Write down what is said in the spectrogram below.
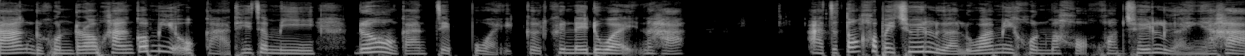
รักหรือคนรอบข้างก็มีโอกาสที่จะมีเรื่องของการเจ็บป่วยเกิดขึ้นได้ด้วยนะคะ อาจจะต้องเข้าไปช่วยเหลือหรือว่ามีคนมาขอความช่วยเหลืออย่างเงี้ยค่ะ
